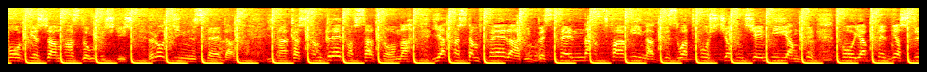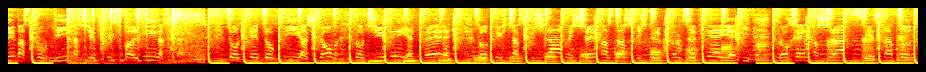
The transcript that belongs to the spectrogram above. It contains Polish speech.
Podjeżdża Mazdą, myślisz, rodzinny sedan. Jakaś tam gleba wsadzona, jakaś tam fela I bezcenna twa mina, gdy z łatwością cię mijam Gdy twoja przednia szyba spowija się w tych spalinach. To cię dobija ziom, to ci ryje beret Dotychczas myślałeś, że Mazda 6 tylko rdzewieje I trochę masz rację, za to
